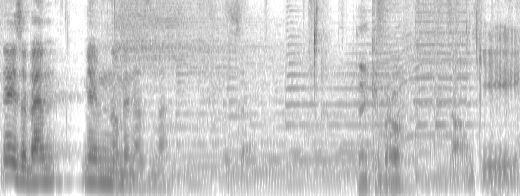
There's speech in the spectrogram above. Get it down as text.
neyse ben memnunum en azından. So, Thank you, bro. donkey.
